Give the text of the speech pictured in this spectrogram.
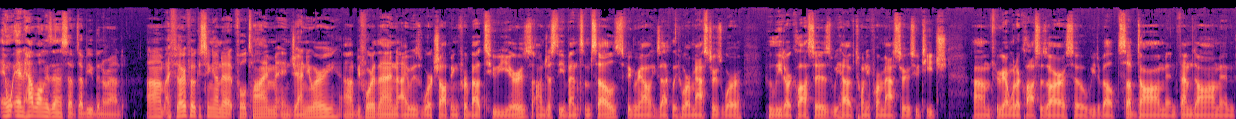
And, and how long has NSFW been around? Um, I started focusing on it full time in January. Uh, before then, I was workshopping for about two years on just the events themselves, figuring out exactly who our masters were, who lead our classes. We have 24 masters who teach, um, figuring out what our classes are. So we developed subdom and femdom and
